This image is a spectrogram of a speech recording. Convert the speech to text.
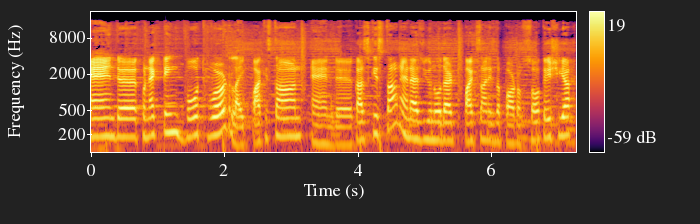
And uh, connecting both world like Pakistan and uh, Kazakhstan. And as you know that Pakistan is the part of South Asia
